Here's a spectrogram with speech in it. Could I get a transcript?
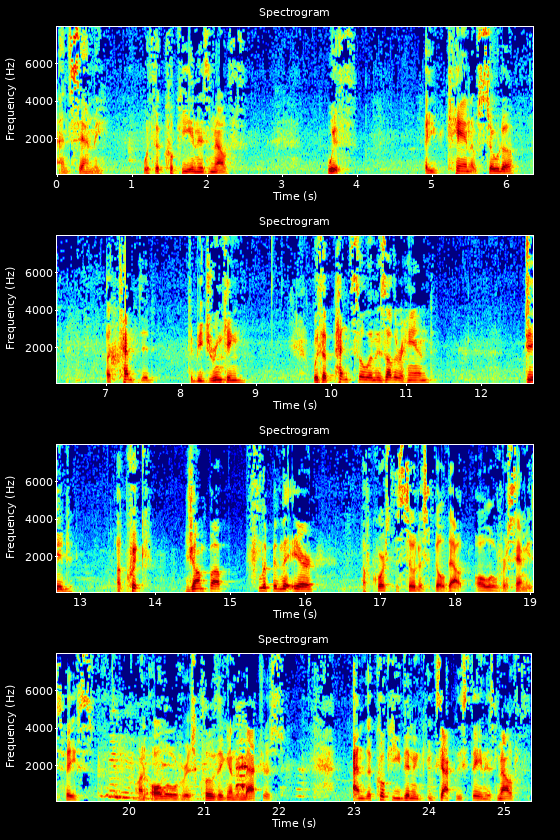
And Sammy, with the cookie in his mouth, with a can of soda, attempted to be drinking, with a pencil in his other hand, did a quick jump up, flip in the air, of course, the soda spilled out all over Sammy's face, on all over his clothing and the mattress. And the cookie didn't exactly stay in his mouth.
